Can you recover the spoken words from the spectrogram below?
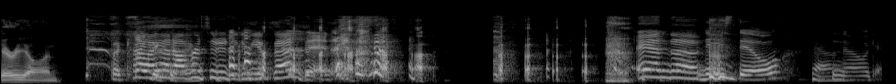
Carry on. But so i kind had of opportunity to be offended and uh, Do you still? no, No. Okay.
